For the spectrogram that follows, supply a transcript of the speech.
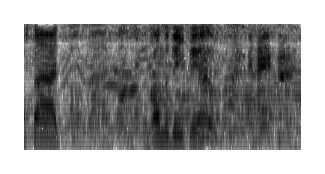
Offsides on the defense. At halftime.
